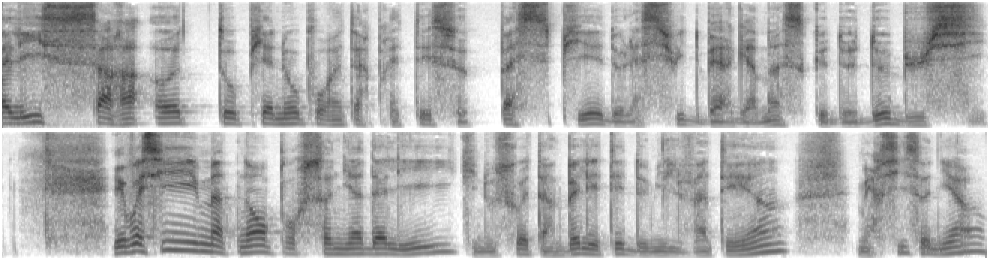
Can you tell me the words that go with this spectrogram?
Alice Sarah au piano pour interpréter ce passe-pied de la suite bergamasque de Debussy. Et voici maintenant pour Sonia Dali, qui nous souhaite un bel été 2021. Merci Sonia.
